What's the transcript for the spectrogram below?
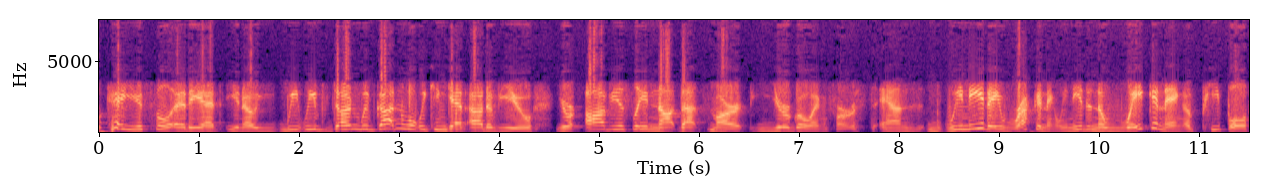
okay, useful idiot. You know, we we've done, we've gotten what we can get out of you. You're obviously not that smart. You're going first, and we need a reckoning. We need an awakening of people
